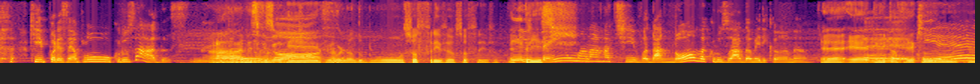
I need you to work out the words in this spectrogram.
que, por exemplo, Cruzadas, né? Ah, Então, mas esse filme é horrível. Orlando Bloom, sofrível, sofrível. É Ele triste. tem uma narrativa da nova cruzada americana É, é, tem muito a ver com. que é,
